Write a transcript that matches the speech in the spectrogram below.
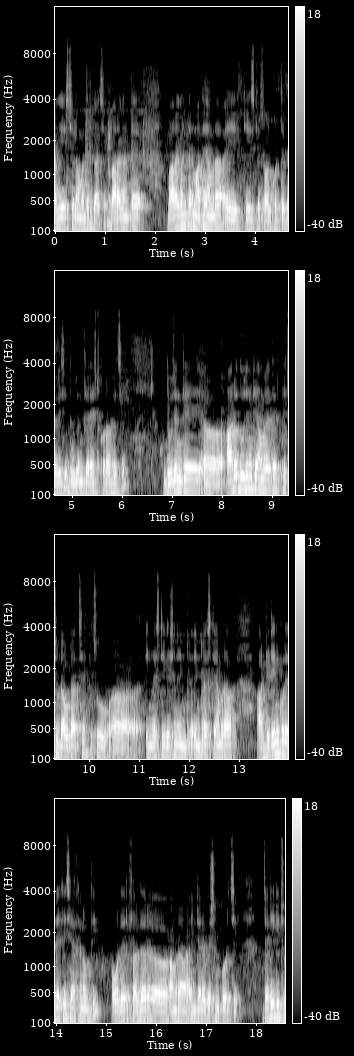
আগে এসেছিল আমাদের কাছে। বারো ঘন্টায় বারো ঘণ্টার মাথায় আমরা এই কেসকে সলভ করতে পেরেছি। দুজনকে অ্যারেস্ট করা হয়েছে। দুজনকে আরও দুজনকে আমাদের কিছু ডাউট আছে, কিছু ইনভেস্টিগেশনে ইন্টারেস্টে আমরা ডিটেন করে রেখেছি এখন অবধি। ওদের ফার্দার আমরা ইন্টারোগেশন করছি। যদি কিছু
